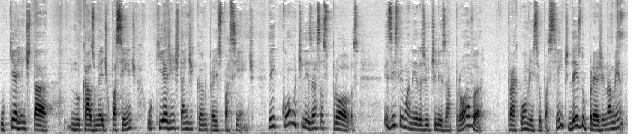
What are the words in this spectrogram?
o que a gente está, no caso médico-paciente, o que a gente está indicando para esse paciente. E aí, como utilizar essas provas? Existem maneiras de utilizar prova para convencer o paciente, desde o pré-agendamento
